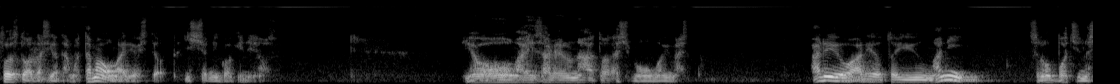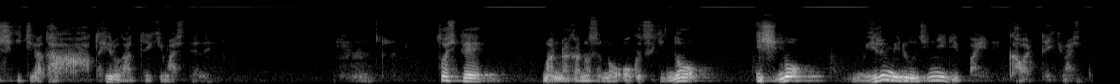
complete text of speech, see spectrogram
そうすると私がたまたまお参りをしておって一緒にご記念をする。ようお参りされるなと私も思いました。あれよあれよという間にその墓地の敷地がダーッと広がっていきましてね。そして真ん中のその奥付きの石もみるみるうちに立派に変わっていきました。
